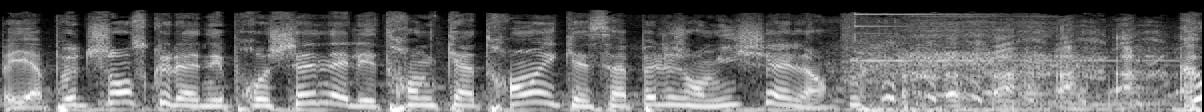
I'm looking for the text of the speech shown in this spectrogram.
Bah, Il y a peu de chances que l'année prochaine, elle ait 34 ans et qu'elle s'appelle Jean-Michel. hein.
